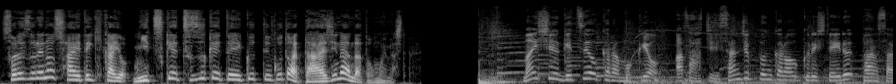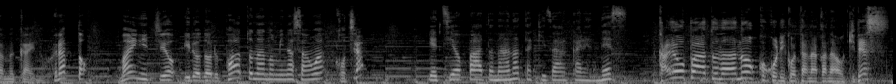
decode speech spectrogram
それぞれの最適解を見つけ続けていくっていうことは大事なんだと思いました。毎週月曜から木曜朝8時30分からお送りしている「パンサー向井のフラット」毎日を彩るパートナーの皆さんはこちら。月曜パートナーの滝沢カレンです火曜パートナーのココリコ田中直樹です。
